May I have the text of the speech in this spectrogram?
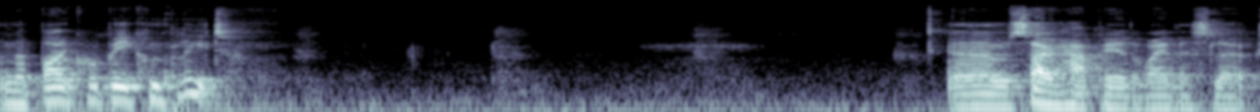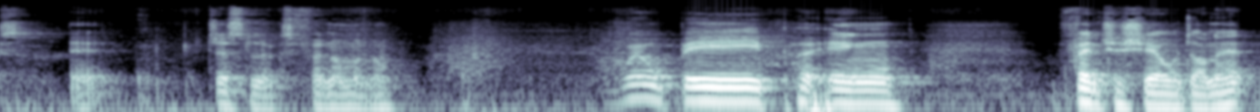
and the bike will be complete. I'm so happy with the way this looks. It just looks phenomenal. We'll be putting Venture Shield on it.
